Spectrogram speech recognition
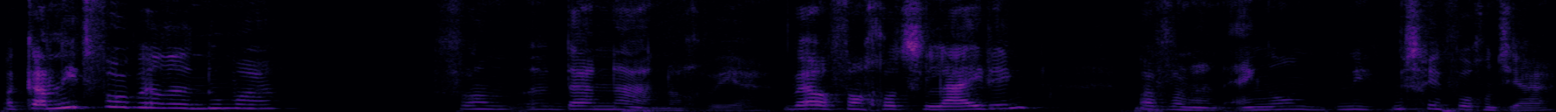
Maar ik kan niet voorbeelden noemen van daarna nog weer. Wel van Gods leiding, maar van een engel niet. Misschien volgend jaar.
